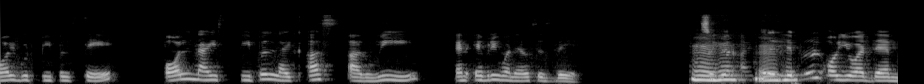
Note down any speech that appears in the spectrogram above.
all good people say all nice people like us are we and everyone else is they mm-hmm, so you're either mm-hmm. a liberal or you are them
